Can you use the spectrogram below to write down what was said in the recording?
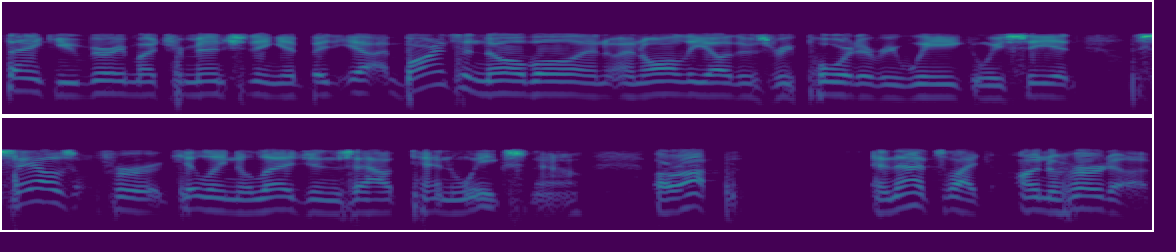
Thank you very much for mentioning it. But yeah, Barnes and Noble and, and all the others report every week, and we see it. Sales for Killing the Legends out ten weeks now are up, and that's like unheard of.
